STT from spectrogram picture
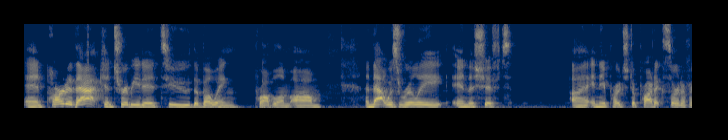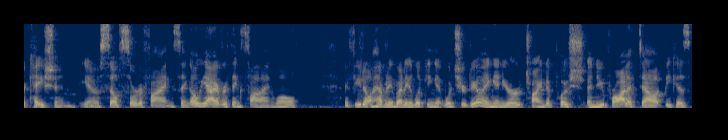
And part of that contributed to the Boeing problem. Um, and that was really in the shift uh, in the approach to product certification, you know, self certifying, saying, oh, yeah, everything's fine. Well, if you don't have anybody looking at what you're doing and you're trying to push a new product out because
